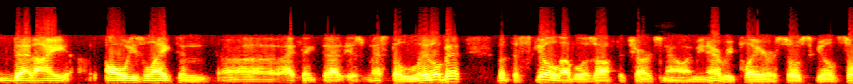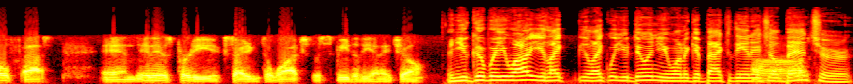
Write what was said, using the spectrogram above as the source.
that I always liked, and uh, I think that is missed a little bit. But the skill level is off the charts now. I mean, every player is so skilled, so fast, and it is pretty exciting to watch the speed of the NHL. And you good where you are? You like you like what you're doing? You want to get back to the NHL uh, bench or?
